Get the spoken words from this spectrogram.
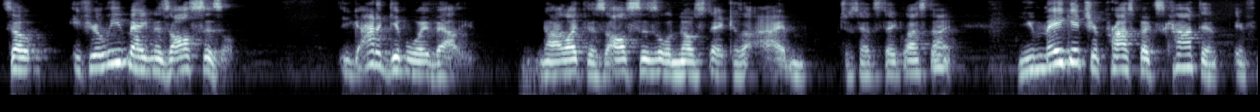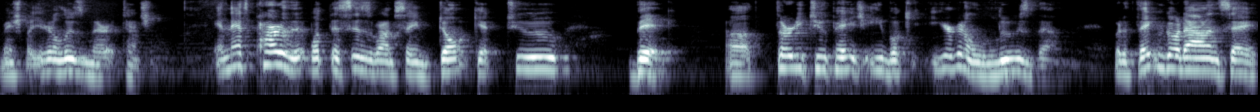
So if your lead magnet is all sizzle, you got to give away value. Now, I like this all sizzle and no steak because I just had steak last night. You may get your prospects' content information, but you're going to lose their attention. And that's part of the, what this is, what I'm saying. Don't get too big. Uh, 32 page ebook, you're going to lose them. But if they can go down and say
